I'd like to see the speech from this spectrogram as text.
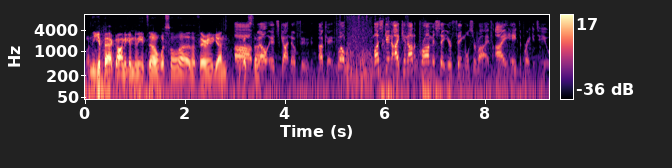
When you get back on, you're gonna need to whistle uh, the Theri again. Uh well, it's got no food. Okay, well, Muskin, I cannot promise that your thing will survive. I hate to break it to you.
